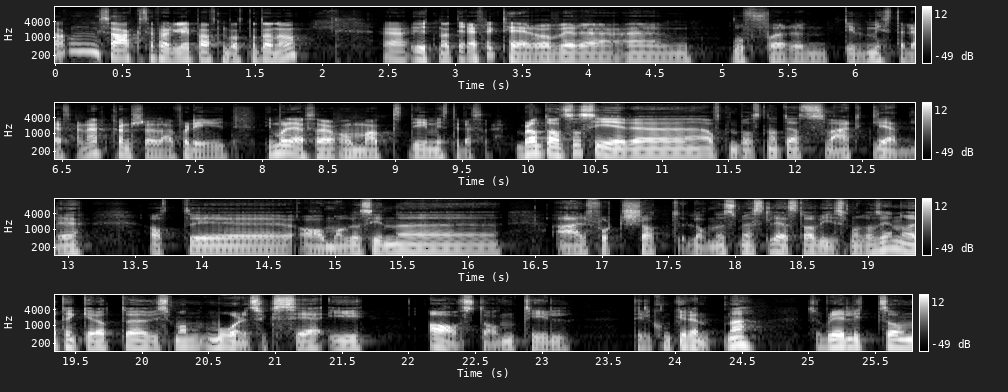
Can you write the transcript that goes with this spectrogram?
lang sak selvfølgelig på aftenposten.no, uten at de reflekterer over hvorfor de mister leserne. Kanskje det er fordi de må lese om at de mister lesere. Blant annet så sier eh, Aftenposten at det er svært gledelig at eh, A-magasinet er fortsatt landets mest leste avismagasin. Og jeg tenker at eh, hvis man måler suksess i avstanden til, til konkurrentene, så blir det litt som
